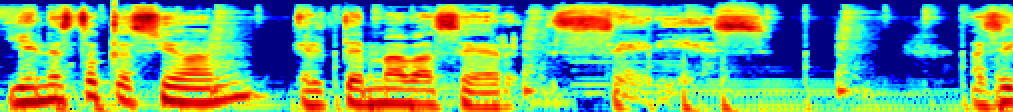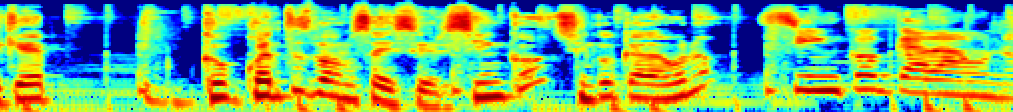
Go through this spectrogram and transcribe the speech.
y en esta ocasión el tema va a ser series. Así que, ¿cuántas vamos a decir? ¿Cinco? ¿Cinco cada uno? Cinco cada uno.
